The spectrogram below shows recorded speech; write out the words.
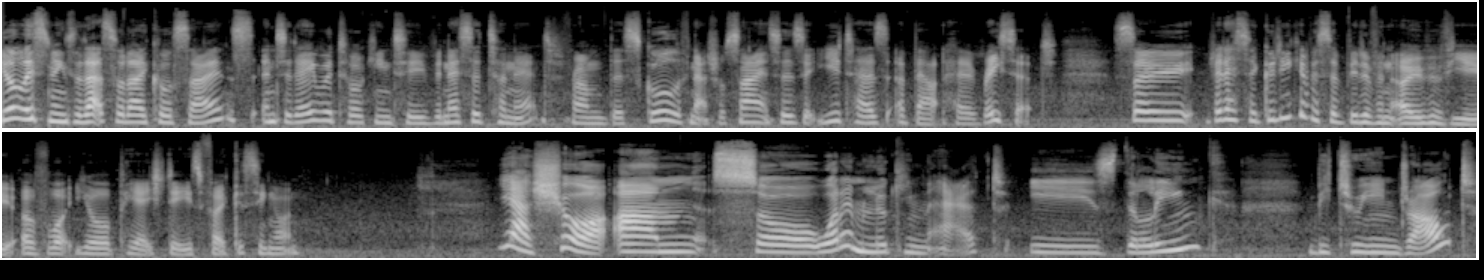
You're listening to That's What I Call Science, and today we're talking to Vanessa Tonet from the School of Natural Sciences at UTAS about her research. So, Vanessa, could you give us a bit of an overview of what your PhD is focusing on? Yeah, sure. Um, so, what I'm looking at is the link between drought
